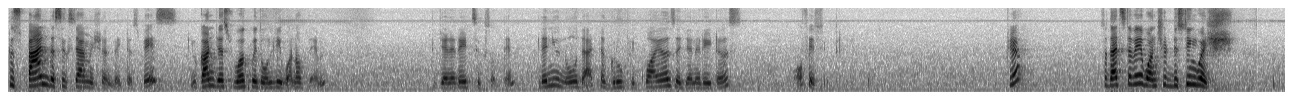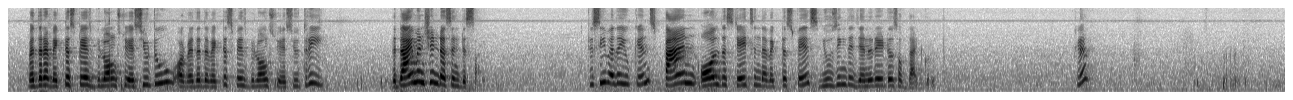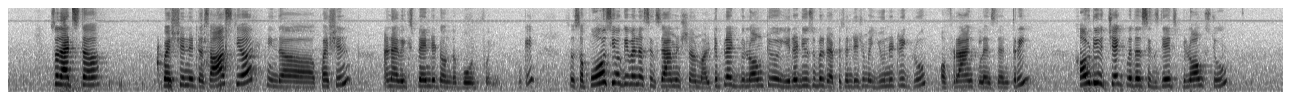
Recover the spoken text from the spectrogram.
to span the 6 dimensional vector space, you can't just work with only one of them to generate 6 of them. Then you know that the group requires the generators of SU3. Clear? So, that is the way one should distinguish whether a vector space belongs to SU2 or whether the vector space belongs to SU3. The dimension does not decide to see whether you can span all the states in the vector space using the generators of that group. Clear? So, that is the question it is asked here in the question and I have explained it on the board for you. Okay. So, suppose you are given a 6 dimensional multiplet belong to a irreducible representation of a unitary group of rank less than 3. How do you check whether 6 states belongs to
